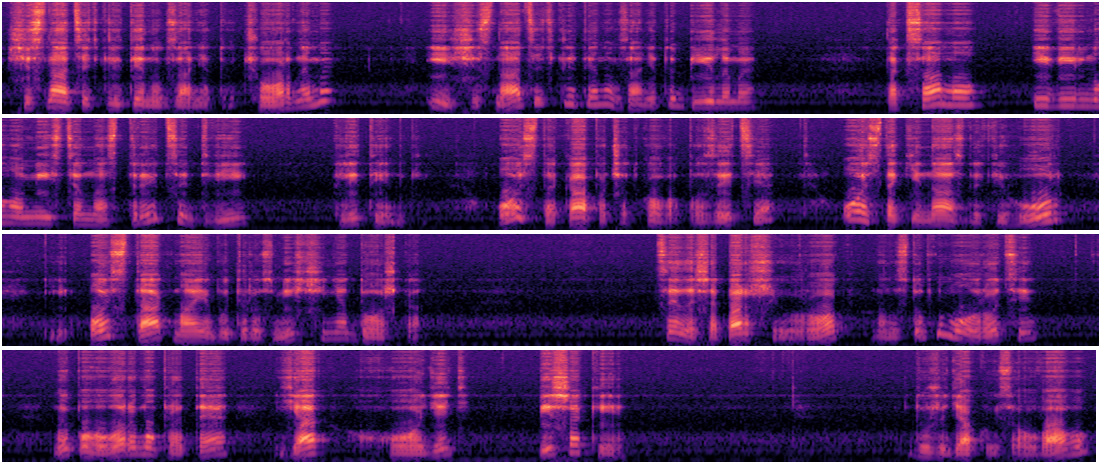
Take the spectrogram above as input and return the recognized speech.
16 клітинок зайнято чорними і 16 клітинок зайнято білими. Так само і вільного місця в нас 32 клітинки. Ось така початкова позиція, ось такі назви фігур, і ось так має бути розміщення дошка. Це лише перший урок. На наступному уроці ми поговоримо про те, як ходять пішаки. Дуже дякую за увагу.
